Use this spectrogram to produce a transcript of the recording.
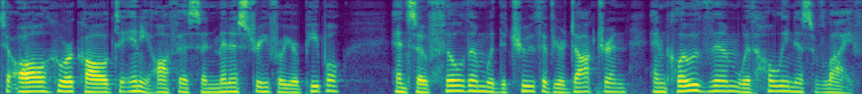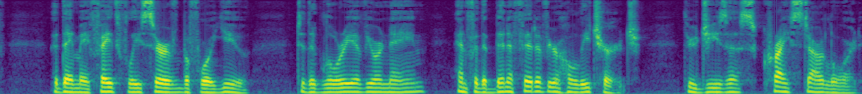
to all who are called to any office and ministry for your people, and so fill them with the truth of your doctrine and clothe them with holiness of life that they may faithfully serve before you, to the glory of your name and for the benefit of your holy church, through Jesus Christ our Lord,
